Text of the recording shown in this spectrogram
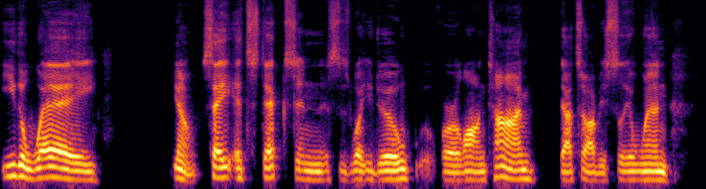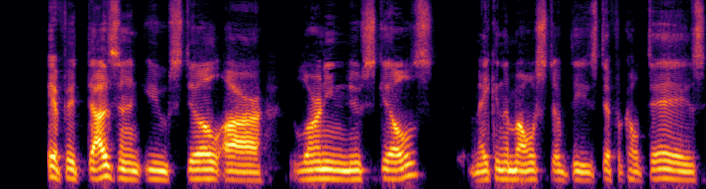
either way, you know, say it sticks and this is what you do for a long time, that's obviously a win. If it doesn't, you still are learning new skills making the most of these difficult days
